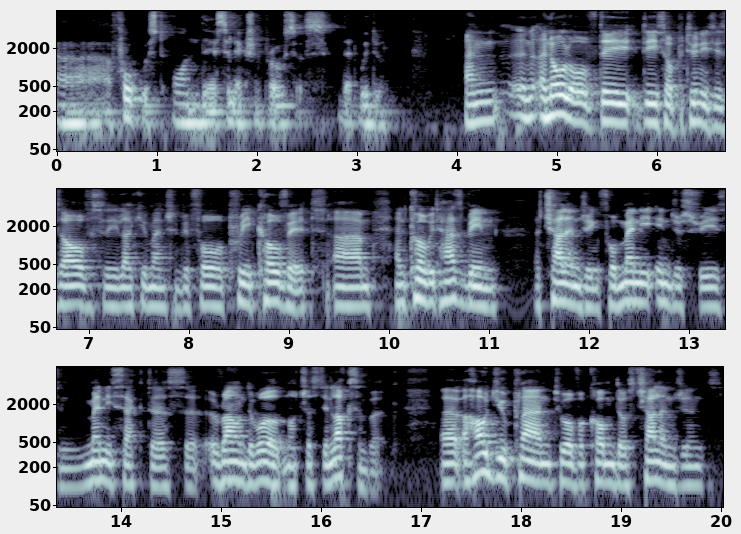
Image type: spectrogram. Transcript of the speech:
uh, focused on the selection process that we do. And, and, and all of the these opportunities are obviously, like you mentioned before, pre-COVID, um, and COVID has been challenging for many industries and many sectors uh, around the world, not just in Luxembourg. Uh, how do you plan to overcome those challenges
